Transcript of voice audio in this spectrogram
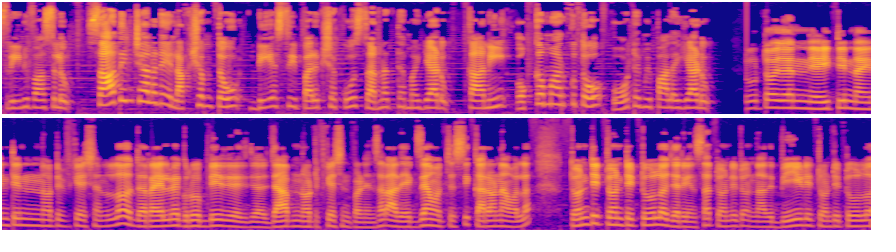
శ్రీనివాసులు. సాధించాలనే లక్ష్యంతో డిఎస్సి పరీక్షకు సన్నద్ధమయ్యాడు. కానీ ఒక్క మార్కుతో ఓటమి పాలయ్యాడు. టూ థౌజండ్ ఎయిటీన్ నైన్టీన్ నోటిఫికేషన్లో railway group D job notification పడింది సార్. అది ఎగ్జామ్ వచ్చేసి కరోనా వల్ల ట్వంటీ ట్వంటీ టూలో జరిగింది సార్. ట్వంటీ టూ నాది బీఈడి ట్వంటీ టూలో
